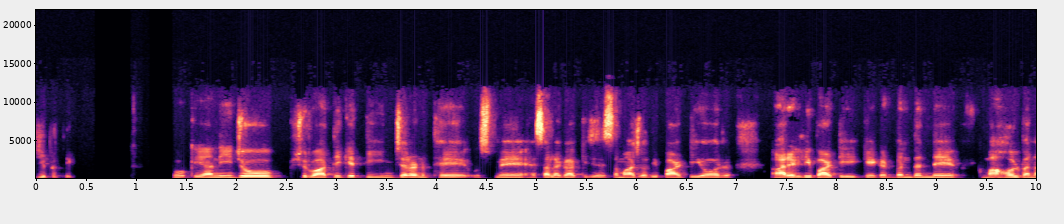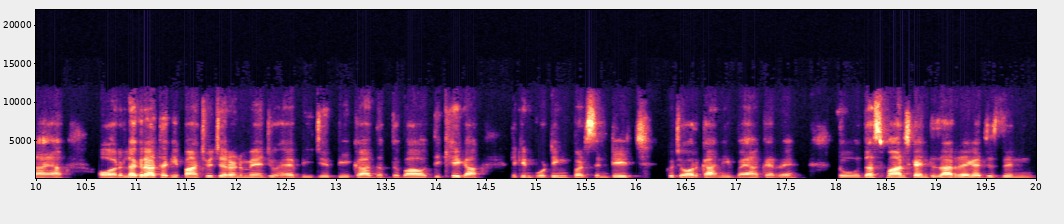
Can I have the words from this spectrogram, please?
जी प्रतीक। ओके, यानी जो शुरुआती के तीन चरण थे, उसमें ऐसा लगा कि जैसे समाजवादी पार्टी और आरएलडी पार्टी के गठबंधन ने एक माहौल बनाया और लग रहा था कि पाँचवें चरण में जो है बीजेपी का दबदबा दिखेगा, लेकिन वोटिंग परसेंटेज कुछ और कहानी बयां कर रहे हैं। तो 10 मार्च का इंतज़ार रहेगा, जिस दिन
